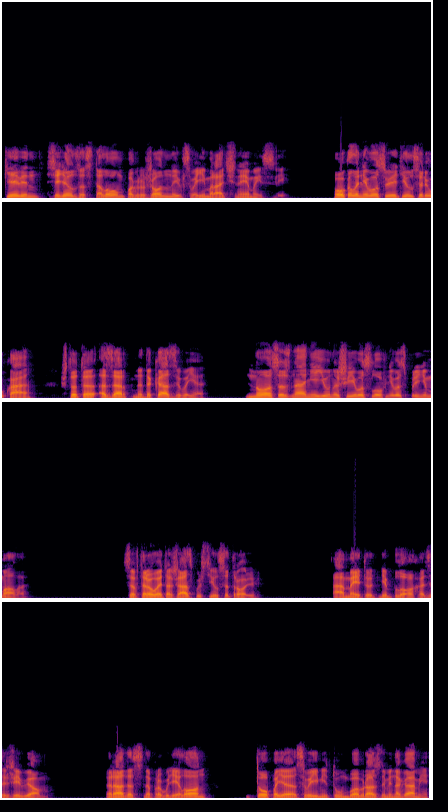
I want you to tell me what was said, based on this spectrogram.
Кевин сидел за столом, погруженный в свои мрачные мысли. Около него суетился Люка, что-то азартно доказывая, но сознание юноши его слов не воспринимало. Со второго этажа спустился тролль. — А мы тут неплохо заживем. Радостно прогудел он, топая своими тумбообразными ногами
